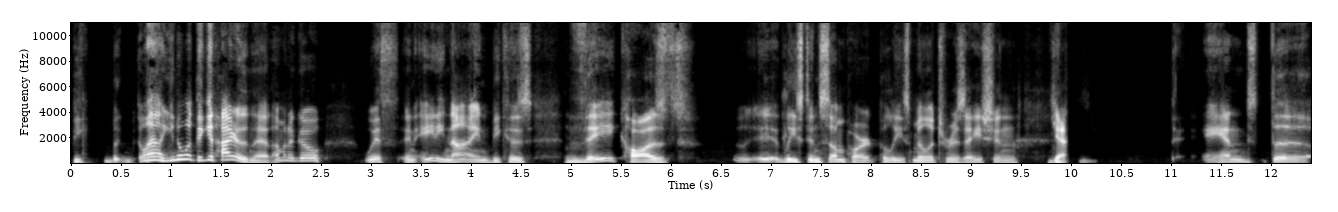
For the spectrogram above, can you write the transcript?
Be, but, well, you know what? They get higher than that. I'm going to go with an 89 because Mm. they caused, at least in some part, police militarization. Yeah. And the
